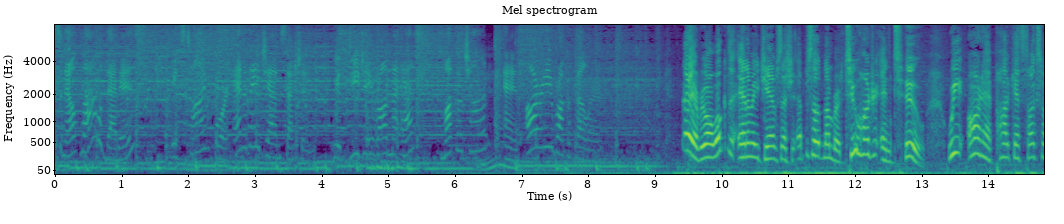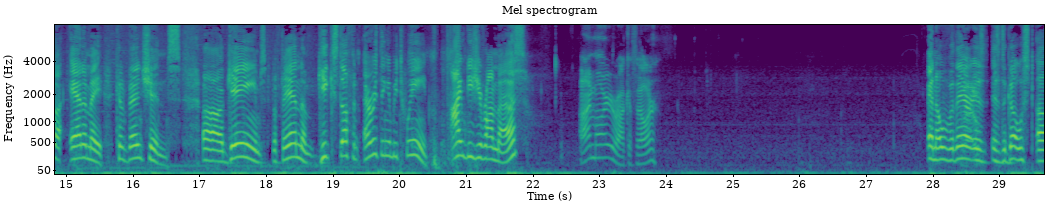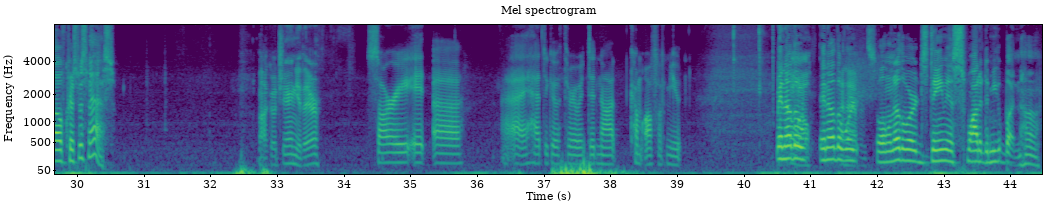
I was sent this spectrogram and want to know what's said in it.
Listen out loud, that is. It's time for Anime Jam Session with DJ Ranma S, Mako-chan, and Ari Rockefeller. Hey everyone, welcome to Anime Jam Session, episode number 202. We are that podcast that talks about anime, conventions, uh, games, the fandom, geek stuff, and everything in between. I'm DJ Ranma S. I'm Ari Rockefeller. And over there is, is, is the ghost of Christmas Past. Mako Chan, you there? Sorry, it uh I I had to go through. It did not come off of mute. In other, well, in other that words, happens. well, in other words, Damien swatted the mute button, huh?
